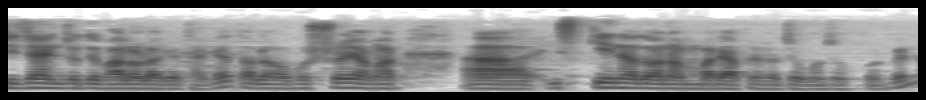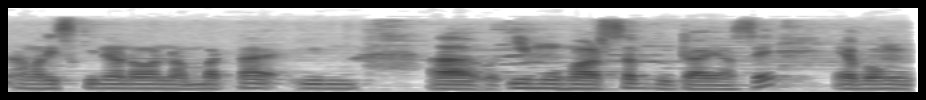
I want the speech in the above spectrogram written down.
ডিজাইন যদি ভালো লাগে থাকে, তাহলে অবশ্যই আমার স্ক্রিনে দেওয়া নাম্বারে আপনারা যোগাযোগ করবেন। আমার স্ক্রিনে দেওয়া নাম্বারটা ইমো হোয়াটসঅ্যাপ দুটাই আছে এবং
